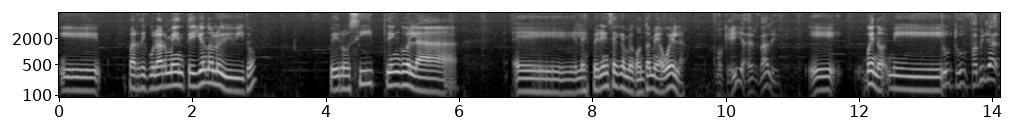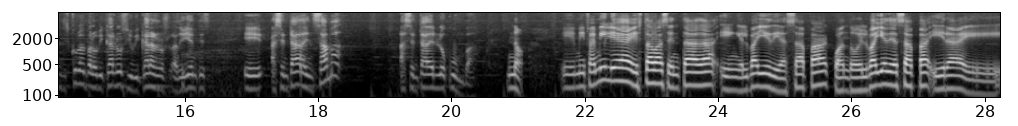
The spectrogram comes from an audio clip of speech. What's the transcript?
Eh, particularmente yo no lo he vivido, pero sí tengo la, eh, la experiencia que me contó mi abuela. Ok, a ver, dale. bueno, mi... ¿Tu, familia, disculpen para ubicarnos y ubicar a los radioyentes, asentada en Sama, asentada en Locumba? No, eh, mi familia estaba sentada en el Valle de Azapa cuando el Valle de Azapa era, eh,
